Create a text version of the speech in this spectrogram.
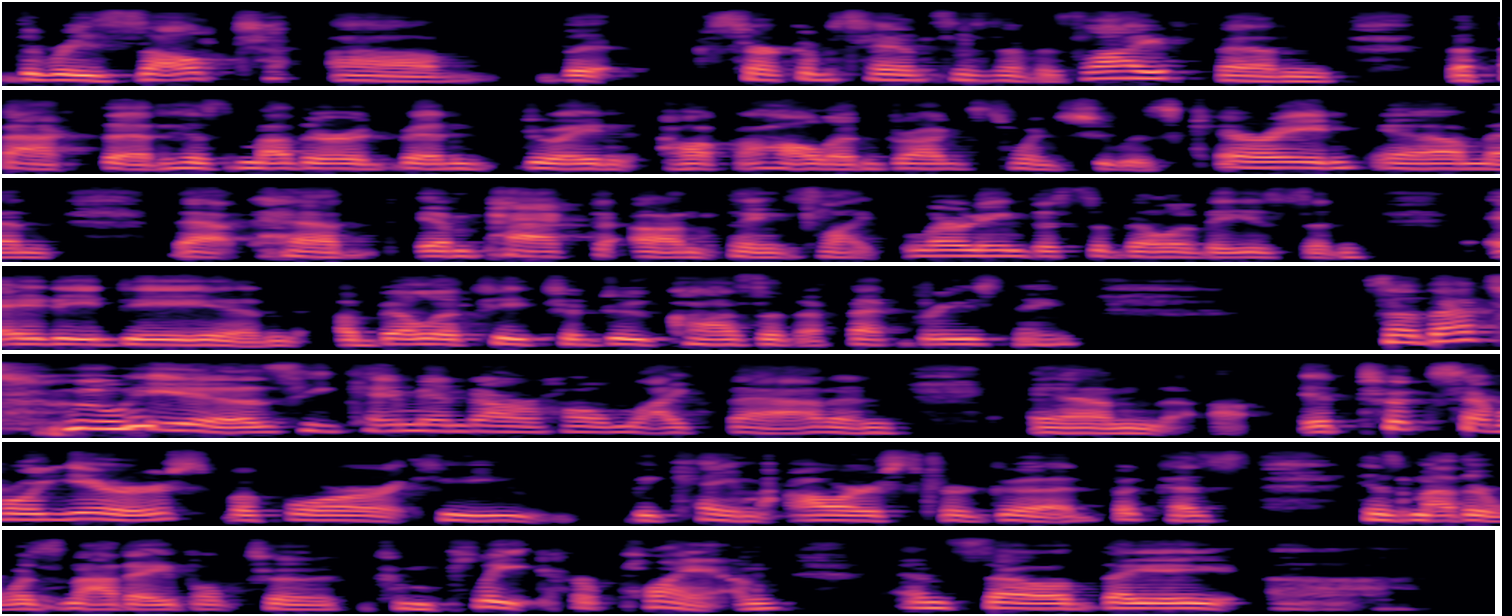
the result of the circumstances of his life and the fact that his mother had been doing alcohol and drugs when she was carrying him, and that had impact on things like learning disabilities and ADD and ability to do cause and effect reasoning. So that's who he is. He came into our home like that, and and uh, it took several years before he became ours for good because his mother was not able to complete her plan, and so they uh,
